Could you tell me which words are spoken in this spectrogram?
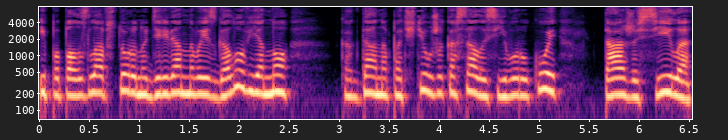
и поползла в сторону деревянного изголовья, но, когда она почти уже касалась его рукой, та же сила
